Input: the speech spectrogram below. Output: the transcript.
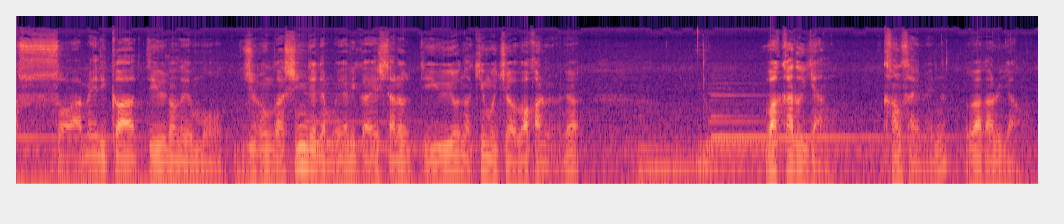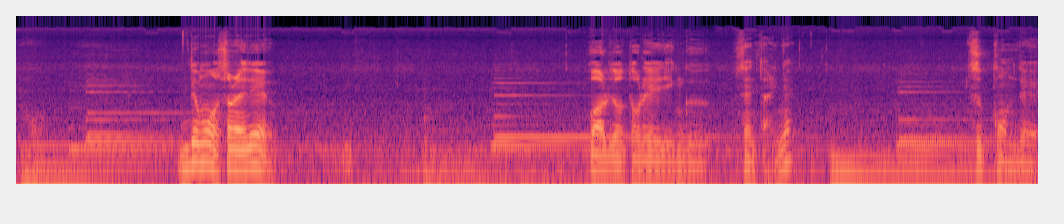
クソアメリカっていうのでもう自分が死んででもやり返したるっていうような気持ちは分かるよね。分かるやん。関西弁な。分かるやん。もう。でもそれでワールドトレーディングセンターにね突っ込んで、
